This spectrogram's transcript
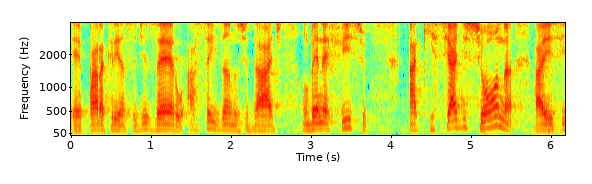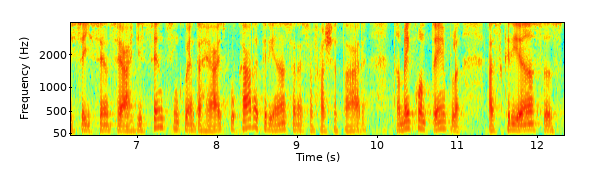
é, para crianças de 0 a 6 anos de idade um benefício a que se adiciona a esses 600 reais de 150 reais por cada criança nessa faixa etária. Também contempla as crianças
